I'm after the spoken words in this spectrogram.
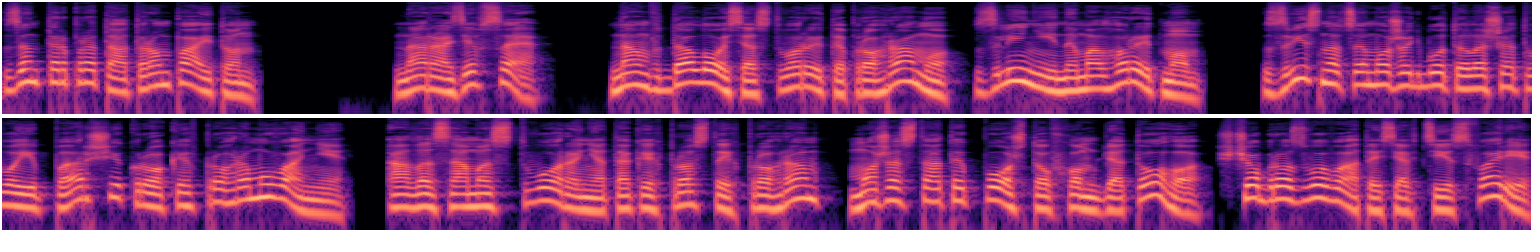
з інтерпретатором Python. Наразі все. Нам вдалося створити програму з лінійним алгоритмом. Звісно, це можуть бути лише твої перші кроки в програмуванні, але саме створення таких простих програм може стати поштовхом для того, щоб розвиватися в цій сфері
